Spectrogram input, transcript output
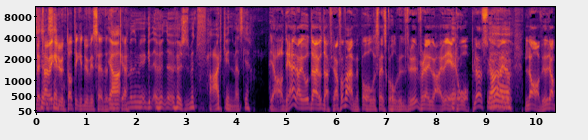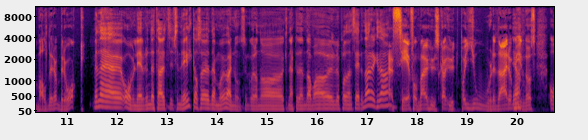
Dette er vel grunnen til at ikke du vil se det, Ja, jeg. men hun høres ut som et fælt kvinnemenneske. Ja, det er, jo, det er jo derfor jeg får være med på Holde svenske Hollywood-fruer, for hun er jo- helt håpløs. Hun Ja, ja, ja. lager jo rabalder og bråk. Men eh, overlever hun dette her generelt? Altså, det må jo være noen som går an å knerte den dama på den serien der, er ikke det? Jeg ser for meg hun skal ut på jordet der og Ja. begynne å, å,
